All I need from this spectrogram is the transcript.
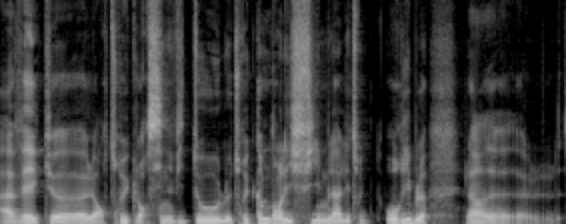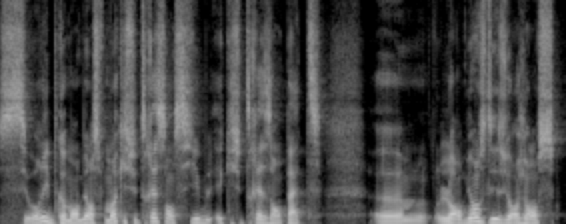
avec euh, leurs trucs, leurs signes vitaux, le truc comme dans les films, là, les trucs horribles. Là, euh, c'est horrible comme ambiance. Moi qui suis très sensible et qui suis très en pâte, l'ambiance des urgences,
